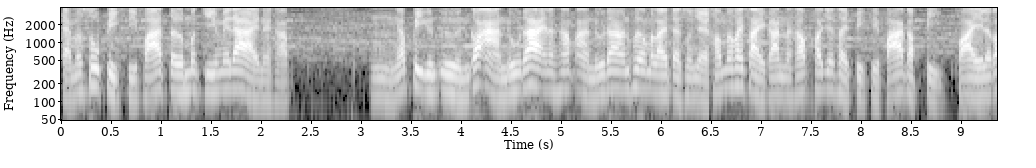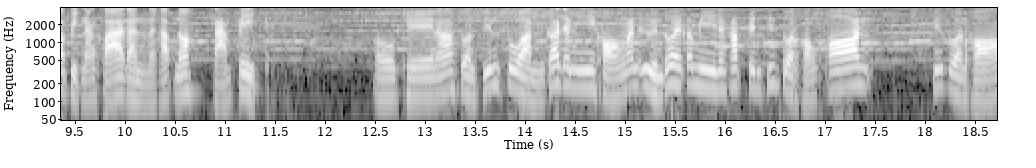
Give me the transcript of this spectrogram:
แต่มาสู้ปีกสีฟ้าเติมเมื่อกี้ไม่ได้นะครับ อืมแล้วปีกอื่นๆ ก็อ่านดูได้นะครับ อ่านดูได้มันเพิ่มอะไร แต่ส่วนใหญ่เขาไม่ค่อยใส่กันนะครับ เขาจะใส่ปีกสีฟ้ากับปีกไฟแล้วก็ปีกนางฟ้ากันนะครับเนาะสามปีก โอเคเนาะ ส่วนชิ้นส่วนก็จะมีของอันอื่นด้วยก็มีนะครับ เป็นชิ้นส่วนของค้อน ชิ้นส่วนของ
